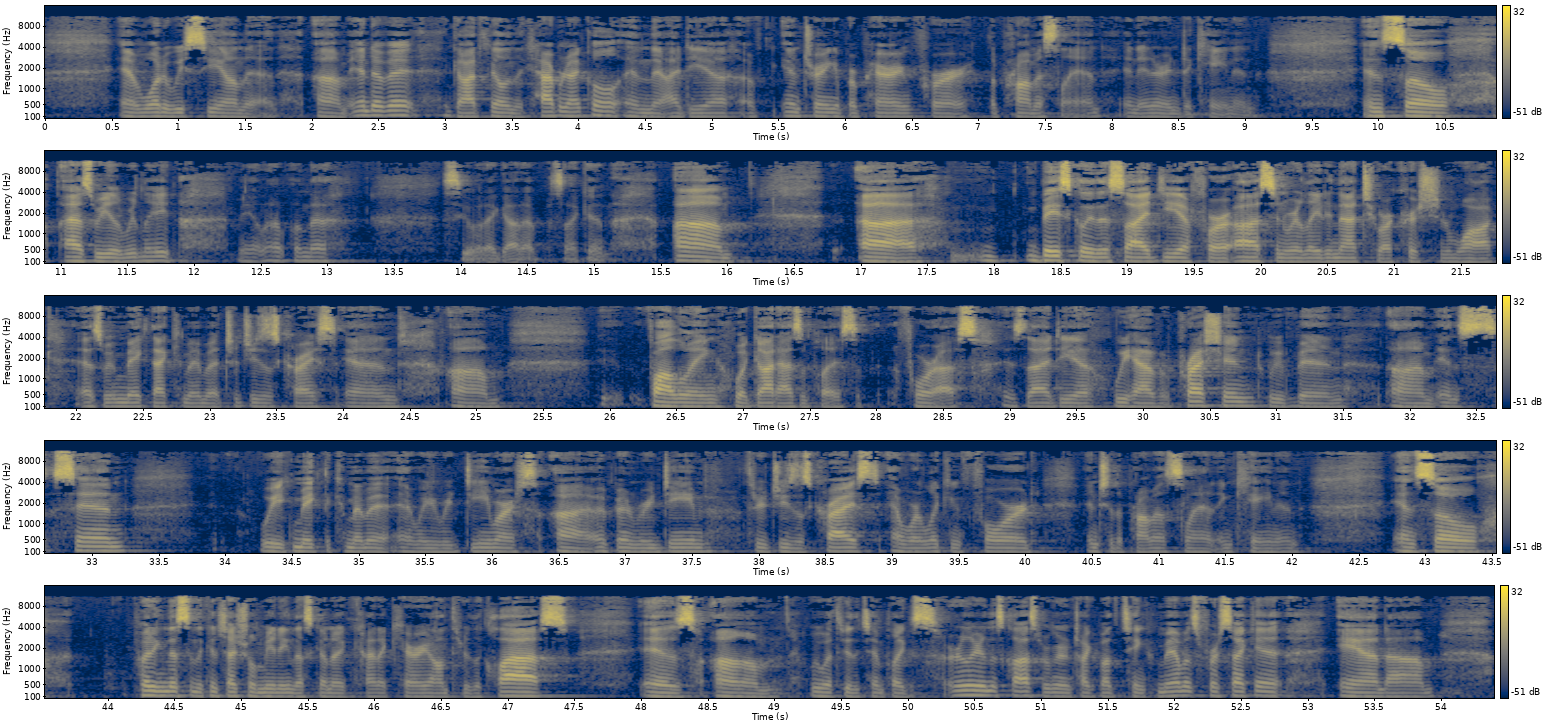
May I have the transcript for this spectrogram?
And what do we see on the um, end of it? God filling the tabernacle and the idea of entering and preparing for the promised land and entering into Canaan. And so, as we relate, man, I'm going to see what I got up a second. Um, uh, basically this idea for us and relating that to our Christian walk as we make that commitment to Jesus Christ and um, following what God has in place for us is the idea we have oppression, we've been um, in sin, we make the commitment and we redeem our, uh, have been redeemed through Jesus Christ, and we're looking forward into the promised land in Canaan. And so putting this in the contextual meaning that's going to kind of carry on through the class is um, we went through the 10 plagues earlier in this class. We're going to talk about the Ten Commandments for a second. And um,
